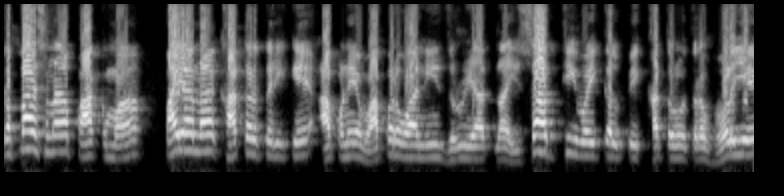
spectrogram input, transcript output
કપાસના પાકમાં પાયાના ખાતર તરીકે આપણે વાપરવાની જરૂરિયાતના હિસાબથી વૈકલ્પિક ખાતરો તરફ વળીએ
